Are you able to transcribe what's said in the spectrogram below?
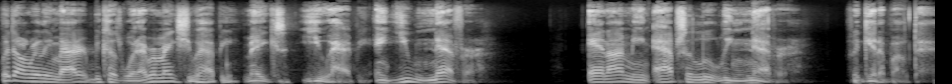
But don't really matter because whatever makes you happy makes you happy. And you never, and I mean absolutely never, forget about that.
